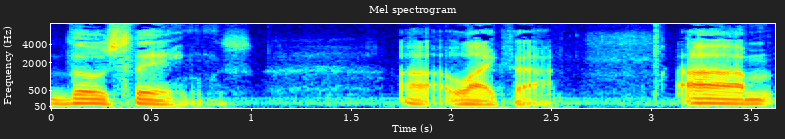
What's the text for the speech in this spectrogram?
those things uh, like that. Um,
